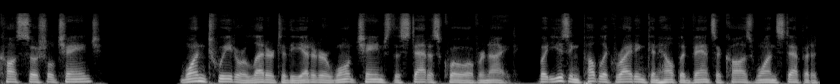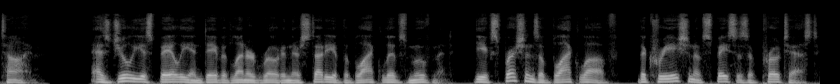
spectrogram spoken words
cause social change? One tweet or letter to the editor won't change the status quo overnight, but using public writing can help advance a cause one step at a time. As Julius Bailey and David Leonard wrote in their study of the Black Lives Movement, the expressions of black love, the creation of spaces of protest,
